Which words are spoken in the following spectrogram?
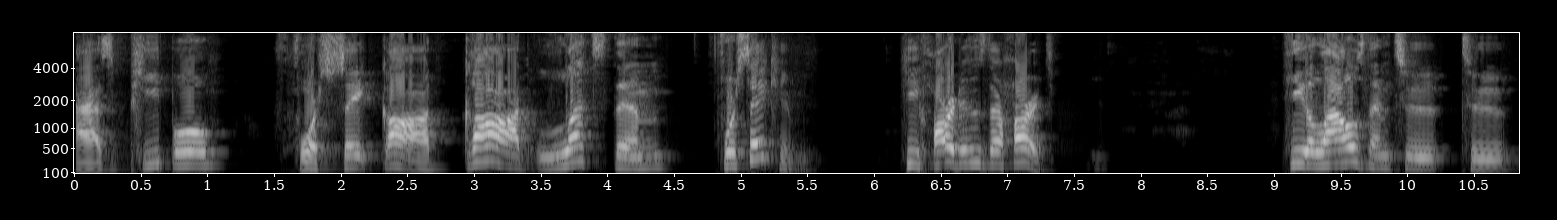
as people forsake God, God lets them forsake him. He hardens their heart. He allows them to to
